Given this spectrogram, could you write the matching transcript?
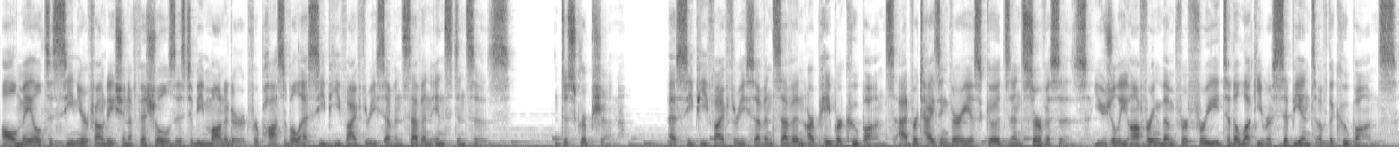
All mail to senior Foundation officials is to be monitored for possible SCP-5377 instances. Description SCP-5377 are paper coupons advertising various goods and services, usually offering them for free to the lucky recipient of the coupons.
